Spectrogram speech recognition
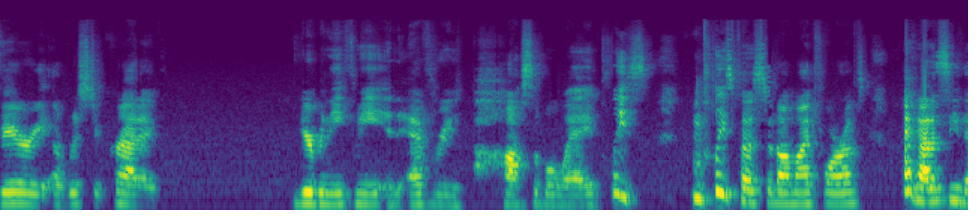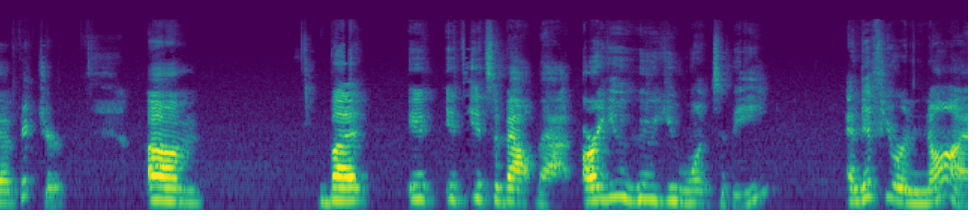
very aristocratic, you're beneath me in every possible way. Please, please post it on my forums. I gotta see that picture. Um, but it, it it's about that. Are you who you want to be? And if you're not,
